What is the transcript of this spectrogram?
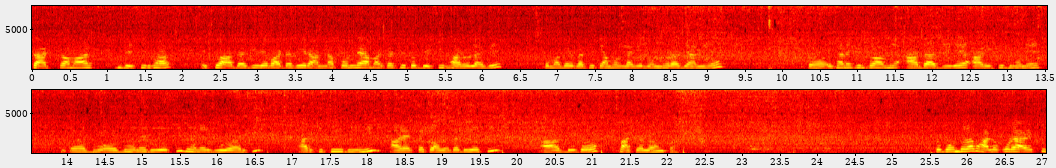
টাটকা মাছ বেশিরভাগ, একটু আদা জিরে বাটা দিয়ে রান্না করলে আমার কাছে তো বেশি ভালো লাগে। তোমাদের কাছে কেমন লাগে বন্ধুরা জানিও। তো এখানে কিন্তু আমি আদা, জিরে আর একটু ধনে ধনে দিয়েছি, ধনের গুঁড়ো আর কি। আর কিছুই দিইনি। আর একটা টমেটো দিয়েছি। আর দুটো কাঁচা লঙ্কা। তো বন্ধুরা, ভালো করে আর একটু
